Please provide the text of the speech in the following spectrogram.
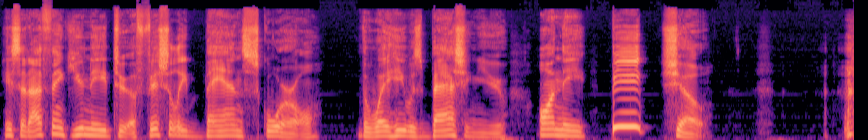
he said, I think you need to officially ban Squirrel the way he was bashing you on the beep show.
